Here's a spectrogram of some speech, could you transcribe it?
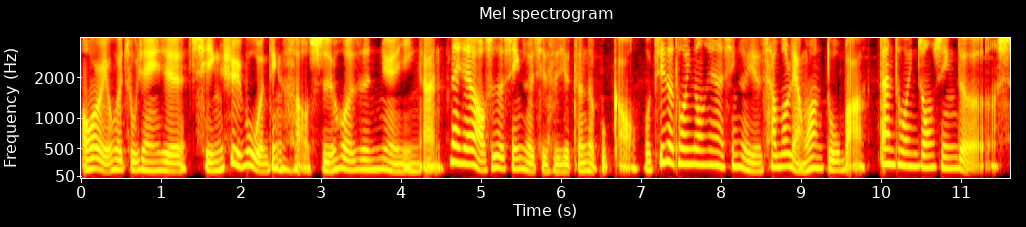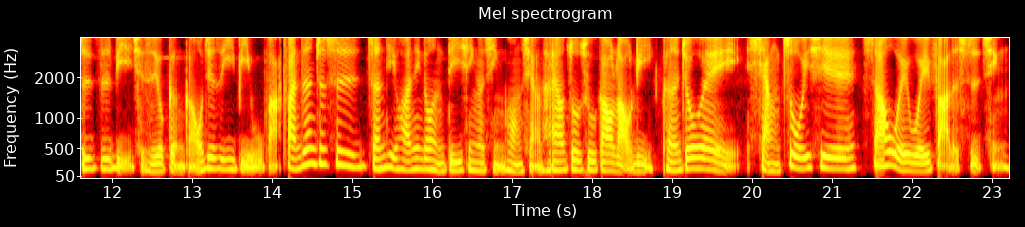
偶尔也会出现一些情绪不稳定的老师，或者是虐婴案，那些老师的薪水其实也真的不高。我记得托婴中心的薪水也差不多两万多吧，但托婴中心的师资比其实又更高，我记得是一比五吧。反正就是整体环境都很低薪的情况下，他要做出高劳力，可能就会会想做一些稍微违法的事情，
